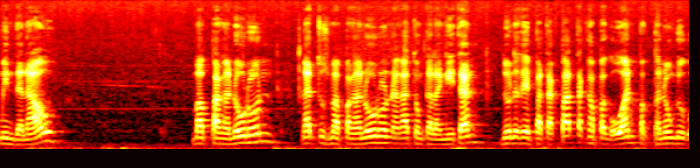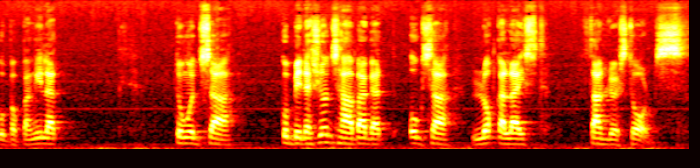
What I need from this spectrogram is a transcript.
Mindanao, mapanganuron ngadto mapanganuron ang atong kalangitan doon natin patak-patak nga pag-uwan pagpanungdog o pagpangilat tungod sa kombinasyon sa habagat o sa localized thunderstorms.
